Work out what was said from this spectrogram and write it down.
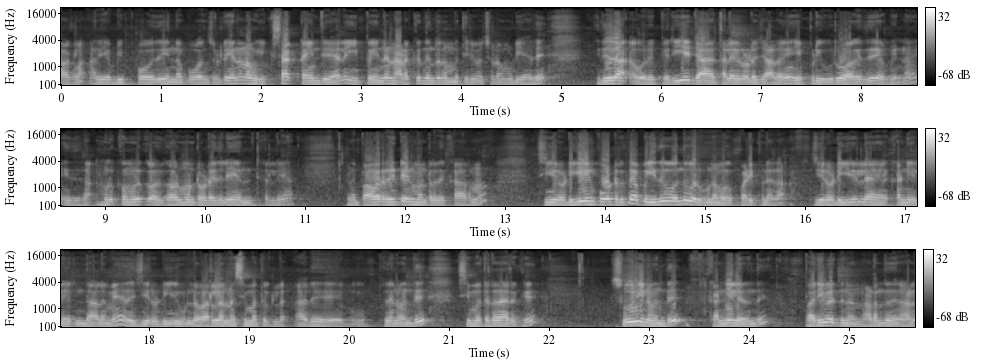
பார்க்கலாம். அது எப்படி போகுது என்ன போகுதுன்னு சொல்லிட்டு. ஏன்னா நமக்கு எக்ஸாக்ட் டைம் தெரியாது. இப்போ என்ன நடக்குதுன்றது நம்ம தெளிவாக சொல்ல முடியாது. இதுதான். ஒரு பெரிய ஜா தலைவரோட ஜாதகம் எப்படி உருவாகுது அப்படின்னா இதுதான். முழுக்க முழுக்க ஒரு கவர்மெண்ட்டோட இதிலே இருந்துட்டு இல்லையா? அந்த பவர் ரிட்டைன் பண்ணுறதுக்கு காரணம் ஜீரோ டிகிரின்னு போட்டிருக்கு. அப்போ இது வந்து ஒரு நமக்கு படிப்பினை தான். ஜீரோ டிகிரியில் கண்ணியில் இருந்தாலுமே அது ஜீரோ டிகிரி உள்ளே வரலன்னா சிம்மத்துக்குள்ளே. அது புதன் வந்து சிம்மத்தில் தான் இருக்குது சூரியன் வந்து கண்ணியிலிருந்து பரிவர்த்தனை நடந்ததுனால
